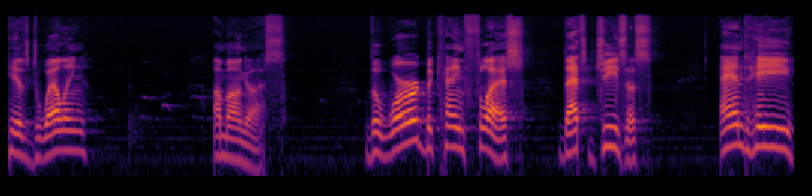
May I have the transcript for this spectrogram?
his dwelling among us. The Word became flesh, that's Jesus, and he,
